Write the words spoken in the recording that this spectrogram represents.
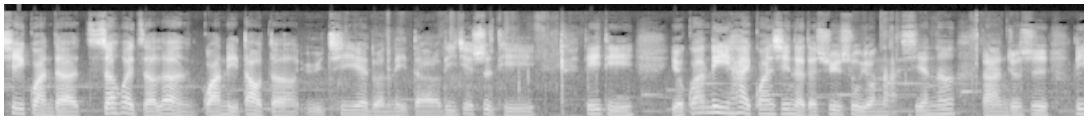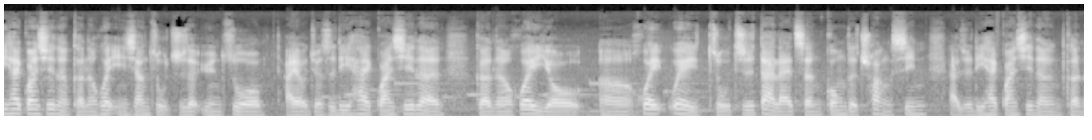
气管的社会责任、管理道德与企业伦理的历届试题。第一题，有关利害关系人的叙述有哪些呢？当然就是利害关系人可能会影响组织的运作，还有就是利害关系人可能会有呃会为组织带来成功的创新，还是利害关系人可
